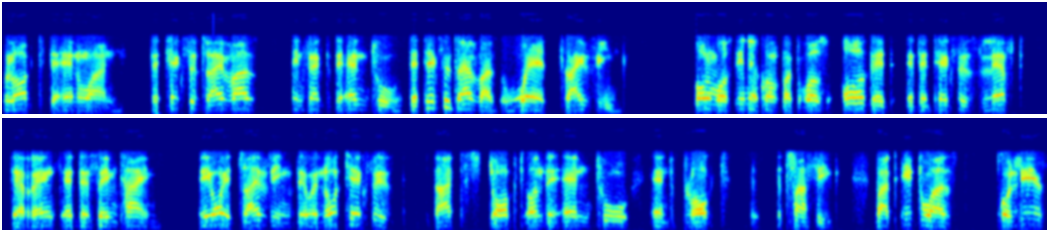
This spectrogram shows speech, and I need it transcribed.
blocked the N1. The taxi drivers, in fact, the N2, the taxi drivers were driving almost in a comfort because all the, the taxis left the ranks at the same time. They were driving. There were no taxis that stopped on the N2 and blocked the traffic. But it was police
